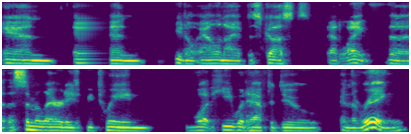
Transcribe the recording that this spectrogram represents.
and and you know Al and I have discussed at length the the similarities between what he would have to do in the ring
